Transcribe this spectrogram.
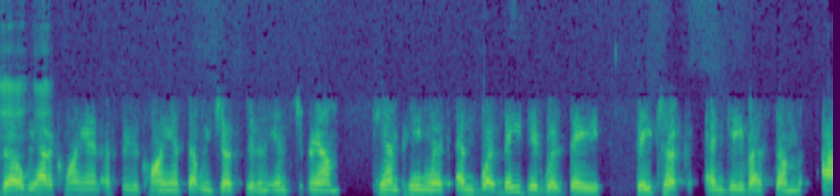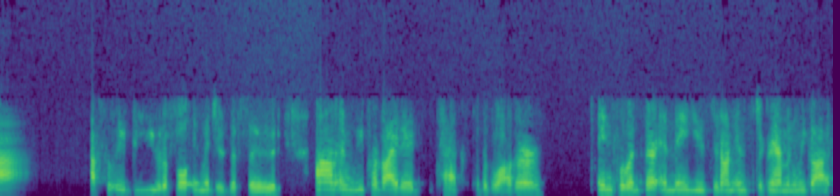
So mm-hmm. we had a client, a food client that we just did an Instagram campaign with, and what they did was they they took and gave us some ah, absolutely beautiful images of food, um, and we provided text to the blogger influencer, and they used it on Instagram, and we got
